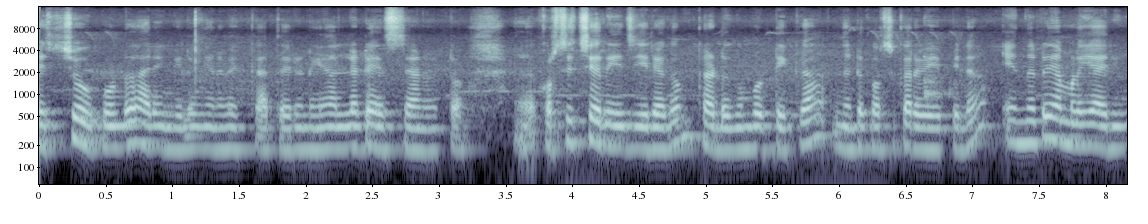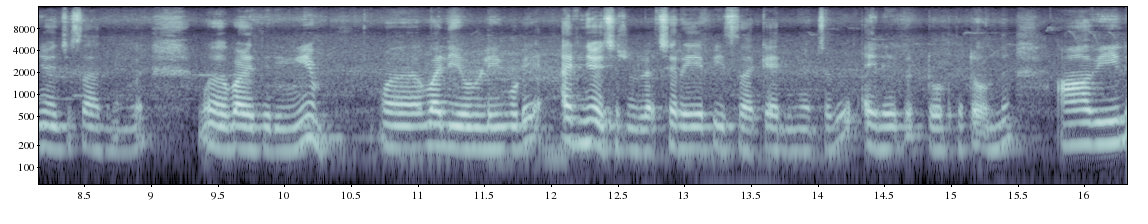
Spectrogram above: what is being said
വെച്ച് നോക്കൊണ്ട് ആരെങ്കിലും ഇങ്ങനെ വെക്കാത്തവരുണ്ടെങ്കിൽ നല്ല ടേസ്റ്റാണ് കേട്ടോ. കുറച്ച് ചെറിയ ജീരകം കടുകും പൊട്ടിക്കുക എന്നിട്ട് കുറച്ച് കറിവേപ്പില എന്നിട്ട് നമ്മൾ ഈ അരിഞ്ഞു വെച്ച സാധനങ്ങൾ വഴുതിരിങ്ങയും വലിയ ഉള്ളിയും കൂടി അരിഞ്ഞു വെച്ചിട്ടുണ്ടല്ലോ. ചെറിയ പീസാക്കി അരിഞ്ഞു വെച്ചത്. അതിലേക്ക് ഇട്ട് കൊടുത്തിട്ട് ഒന്ന് ആവിയിൽ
